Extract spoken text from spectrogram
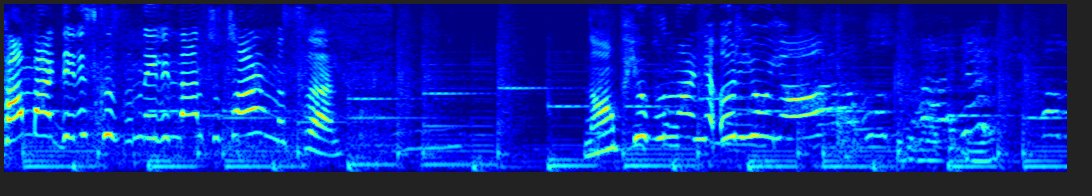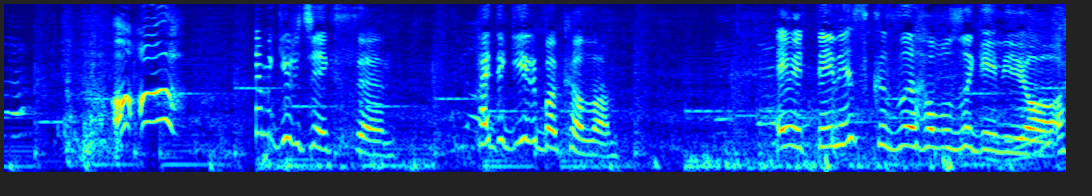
Kamber deniz kızının elinden tutar mısın? Ne yapıyor bunlar? Ne arıyor ya? Aa! Ne mi gireceksin? Hadi gir bakalım. Evet deniz kızı havuza geliyor.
